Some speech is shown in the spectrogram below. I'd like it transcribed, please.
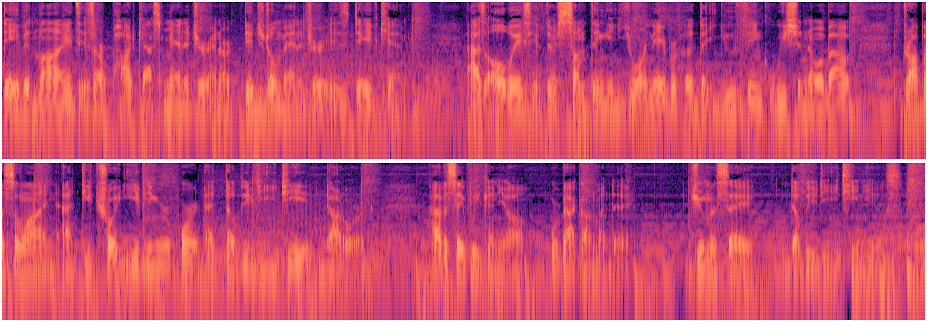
David Lines is our podcast manager, and our digital manager is Dave Kim. As always, if there's something in your neighborhood that you think we should know about, drop us a line at Detroit Evening Report at WDET.org. Have a safe weekend, y'all. We're back on Monday. Juma Say, WDET News.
